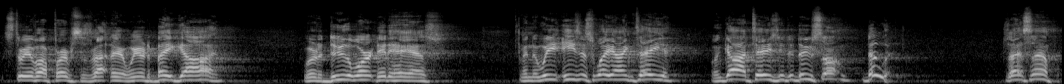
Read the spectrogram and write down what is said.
that's three of our purposes right there. We're to obey God, we're to do the work that he has and the easiest way I can tell you, when God tells you to do something, do it. It's that simple.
